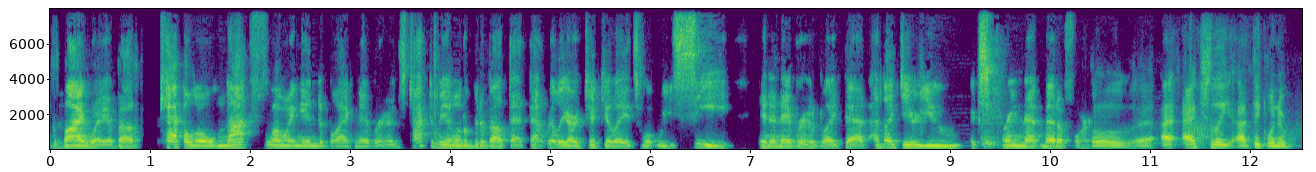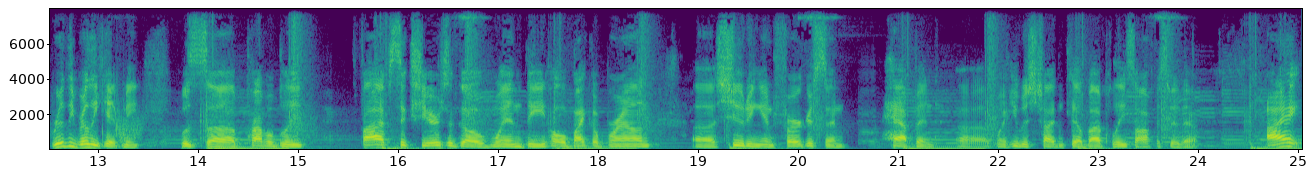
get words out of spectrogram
the byway, about capital not flowing into black neighborhoods. Talk to me a little bit about that. That really articulates what we see in a neighborhood like that. I'd like to hear you explain that metaphor. Oh, uh, I, actually, I think when it really, really hit me was uh, probably five, six years ago when the whole Michael Brown uh, shooting in Ferguson happened uh, when he was shot and killed by a police officer there. I,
